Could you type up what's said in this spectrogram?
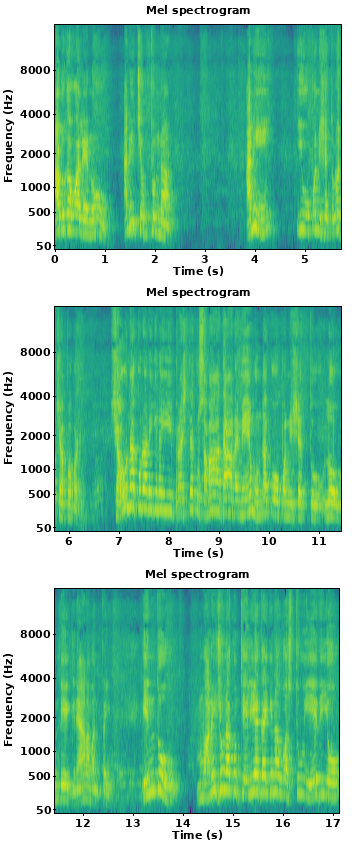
అడుగవలెను అని చెబుతున్నాడు. అని ఈ ఉపనిషత్తులో చెప్పబడింది. శౌనకుడు అడిగిన ఈ ప్రశ్నకు సమాధానమే ముండకోపనిషత్తులో ఉండే జ్ఞానమంతయు. ఇందు మనుషునకు తెలియదగిన వస్తువు ఏదియో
